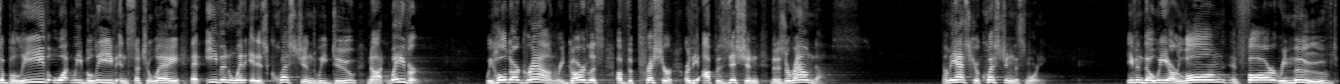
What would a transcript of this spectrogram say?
to believe what we believe in such a way that even when it is questioned, we do not waver. We hold our ground regardless of the pressure or the opposition that is around us. Let me ask you a question this morning. Even though we are long and far removed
